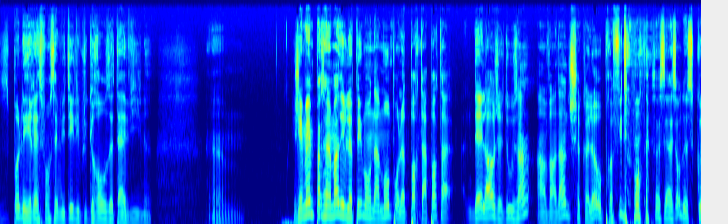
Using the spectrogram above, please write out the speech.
C'est pas les responsabilités les plus grosses de ta vie. Euh, J'ai même personnellement développé mon amour pour le porte-à-porte à- dès l'âge de 12 ans en vendant du chocolat au profit de mon association de scouts.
